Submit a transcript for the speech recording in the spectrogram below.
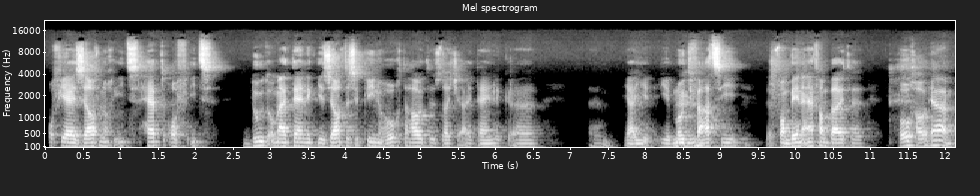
of jij zelf nog iets hebt of iets doet om uiteindelijk je zelfdiscipline hoog te houden, zodat je uiteindelijk uh, uh, ja, je, je motivatie van binnen en van buiten hoog houdt. Ja,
